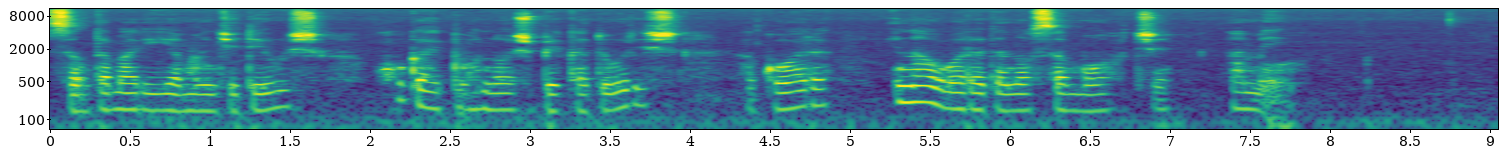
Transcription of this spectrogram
Santa Maria, Mãe de Deus, rogai por nós, pecadores, agora e na hora da nossa morte. Amém.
